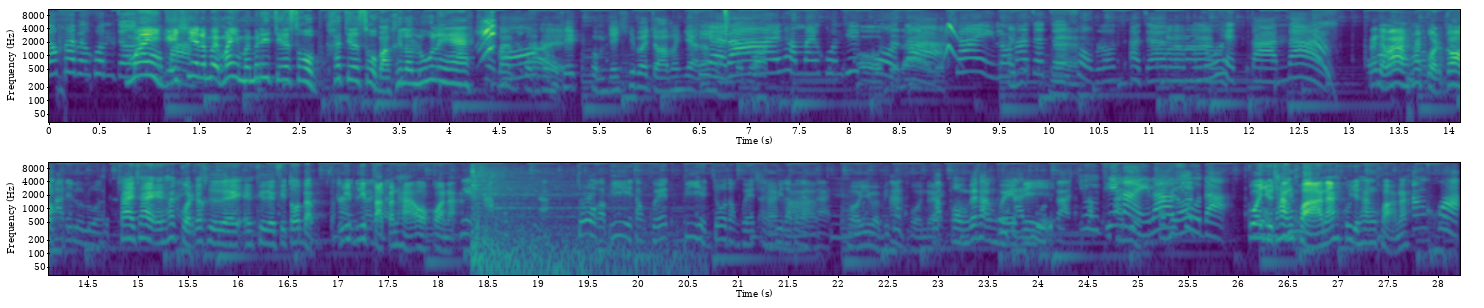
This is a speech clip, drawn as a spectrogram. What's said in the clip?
แล้วใครเป็นคนเจอไม่ศพะไอ้เคียนะไม่ไม่มันไม่ได้เจอศพถ้าเจอศพอะคือเรารู้เลยไงไม่ผมอ๋อผมเช็คผมใช้ชีพจรเมื่อกี้แล้วเสียผมดายทำไมคนที่กดอะ ใช่ เราน่าจะเจอศพเราอาจจะรู้เหตุการณ์ได้แต่ว่าถ้ากดก็ ฆ่าได้รัวใช่ใช่ถ้ากดก็คือไอ้ไอ้คือไอ้ฟิโต้แบบรีบรีบตัดปัญหาออกก่อนอะๆนี่ครับ โจกับพี่ทำเควสพี่เห็นโจทำเควสอันนี้พี่รับประกันได้พออยู่กับพี่ทุกคนด้วยผมก็ทำเควสดีอยู่ที่ไหนล่าสุดอะกูอยู่ทางขวานะกูอยู่ทางขวานะทางขวา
